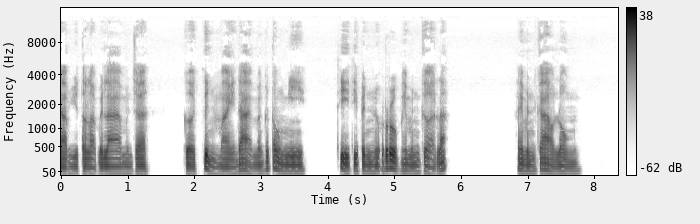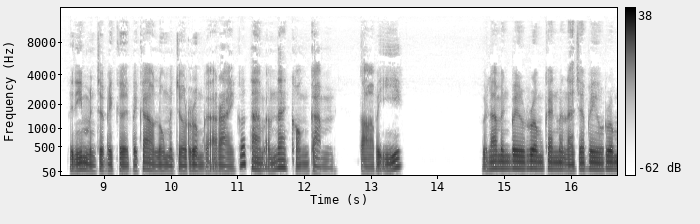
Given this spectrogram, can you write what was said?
ดับอยู่ตลอดเวลา มันจะเกิดขึ้นใหม่ได้ มันก็ต้องมีที่ที่เป็นรูปให้มันเกิดละ ให้มันก้าวลง ทีนี้มันจะไปเกิดไปก้าวลงมันจะรวมกับอะไร ก็ตามอำนาจของกรรมต่อไปอีก เวลามันไปรวมกันมันอาจจะไปรวม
